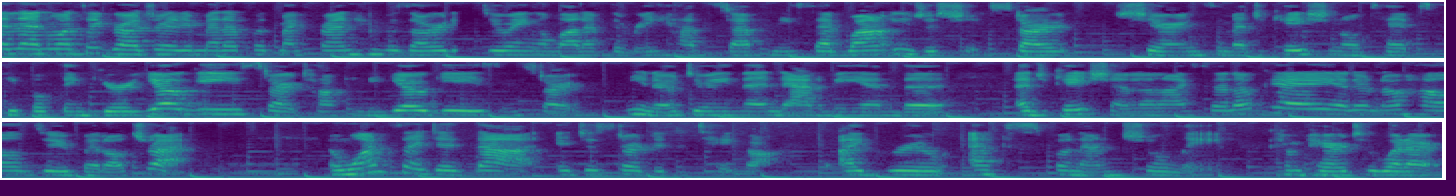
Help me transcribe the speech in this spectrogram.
And then once I graduated, I met up with my friend who was already doing a lot of the rehab stuff, and he said, "Why don't you just start sharing some educational tips? People think you're a yogi. Start talking to yogis and start, you know, doing the anatomy and the education." And I said, "Okay, I don't know how I'll do, but I'll try." And once I did that, it just started to take off. I grew exponentially compared to what I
